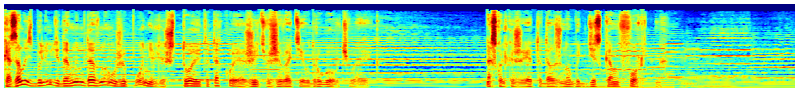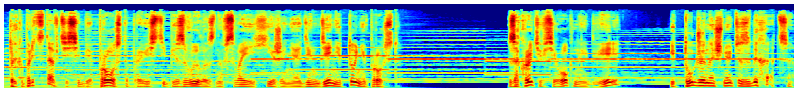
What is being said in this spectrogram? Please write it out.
Казалось бы, люди давным-давно уже поняли, что это такое жить в животе у другого человека. Насколько же это должно быть дискомфортно – только представьте себе, просто провести безвылазно в своей хижине один день, и то непросто. Закройте все окна и двери, и тут же начнете задыхаться.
